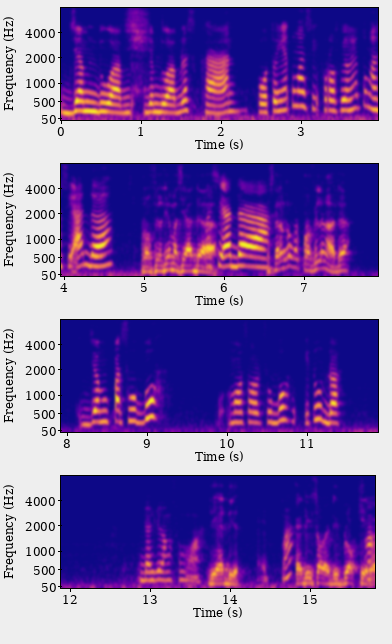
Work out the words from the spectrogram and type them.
jam 2 jam 12 kan, fotonya tuh masih profilnya tuh masih ada. Profil dia masih ada. Masih ada. Nah, sekarang kok profilnya nggak ada? Jam 4 subuh mau sholat subuh itu udah udah hilang semua. Diedit. Eh, Hah? Edit soalnya diblokir Ah, ah,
